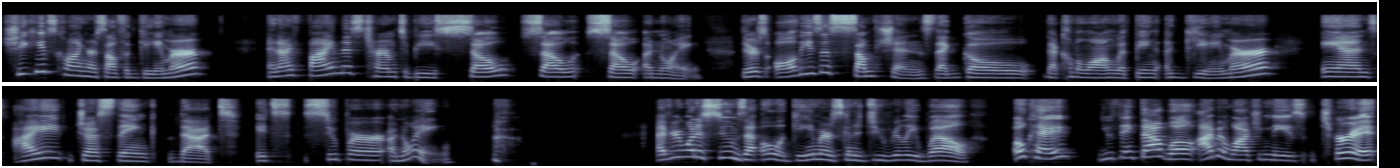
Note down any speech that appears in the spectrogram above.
she keeps calling herself a gamer. And I find this term to be so, so, so annoying. There's all these assumptions that go that come along with being a gamer. And I just think that it's super annoying. Everyone assumes that, oh, a gamer is going to do really well. Okay, you think that? Well, I've been watching these turret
